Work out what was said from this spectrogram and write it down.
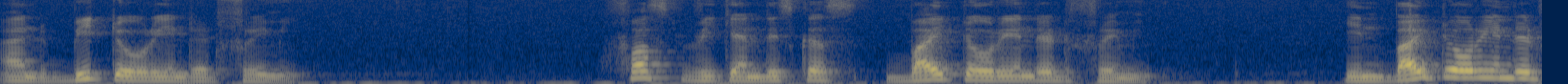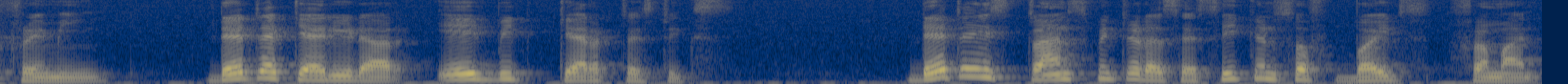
and bit oriented framing. First, we can discuss byte oriented framing. In byte oriented framing, data carried are 8 bit characteristics. Data is transmitted as a sequence of bytes from an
